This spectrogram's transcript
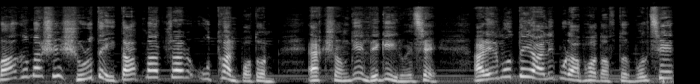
মাঘ মাসের শুরুতেই তাপমাত্রার উত্থান পতন একসঙ্গে লেগেই রয়েছে। আর এর মধ্যেই আলিপুর আবহাওয়া দফতর বলছে,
